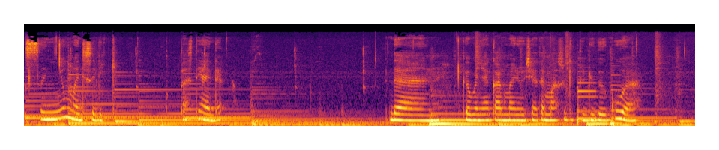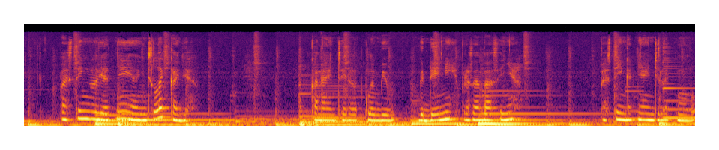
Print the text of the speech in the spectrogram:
senyum aja sedikit. Pasti ada. Dan kebanyakan manusia termasuk itu juga gua pasti ngelihatnya yang jelek aja karena yang jelek lebih gede nih presentasinya pasti ingatnya yang jelek mulu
